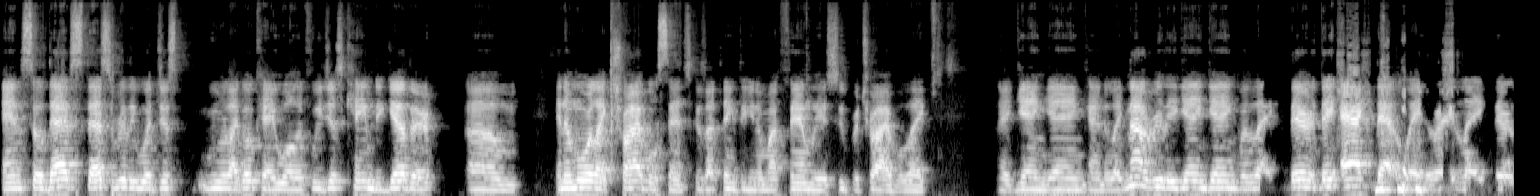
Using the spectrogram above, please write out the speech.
And so that's that's really what just we were like, okay, well, if we just came together, um, in a more like tribal sense because I think that you know my family is super tribal, like like gang gang kind of like not really gang gang, but like they're they act that way, right? Like they're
